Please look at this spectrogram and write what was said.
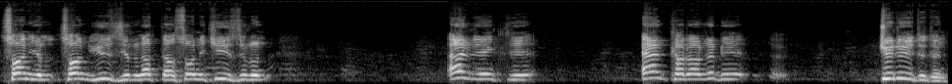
son yıl, son 100 yılın hatta son 200 yılın en renkli, en kararlı bir e, günüydü dün.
